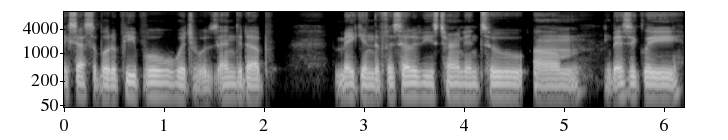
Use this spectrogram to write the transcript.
accessible to people, which was ended up making the facilities turned into um, basically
